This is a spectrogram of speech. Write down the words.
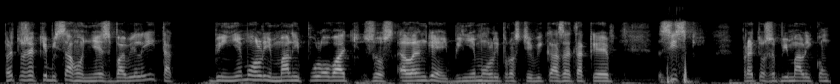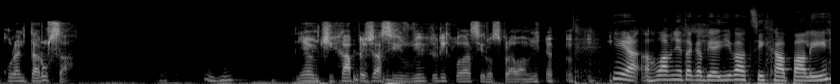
Pretože keby sa ho nezbavili, tak by nemohli manipulovať zo LNG, by nemohli proste vykázať také zisky, pretože by mali konkurenta Rusa. Mm-hmm. Neviem, či chápeš, asi rýchlo asi rozprávam. Nie, Nie hlavne tak, aby aj diváci chápali,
